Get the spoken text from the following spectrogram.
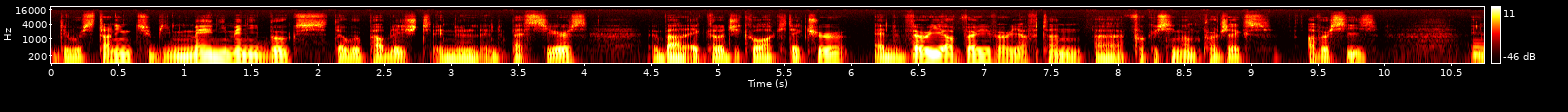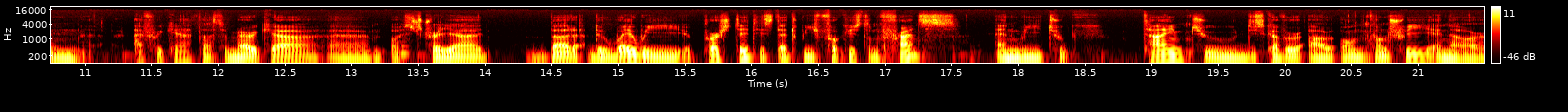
there were starting to be many, many books that were published in the, in the past years about ecological architecture, and very, very, very often uh, focusing on projects overseas in Africa, South America, um, Australia. But the way we approached it is that we focused on France and we took time to discover our own country and our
